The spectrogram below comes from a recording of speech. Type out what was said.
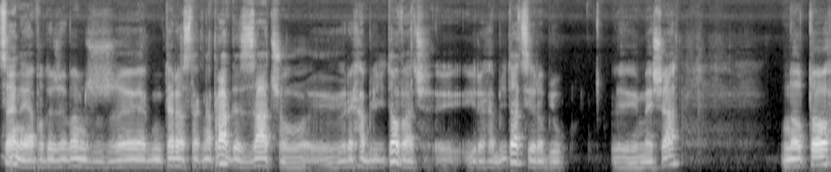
cenę. Ja podejrzewam, że jakbym teraz tak naprawdę zaczął y, rehabilitować y, i rehabilitację robił y, Mesia, no to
